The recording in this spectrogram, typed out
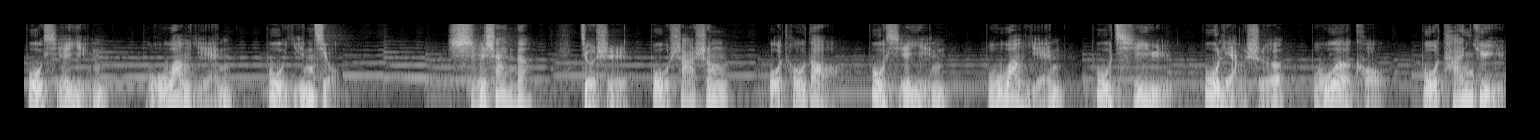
不邪淫、不妄言、不饮酒。十善呢，就是不杀生、不偷盗、不邪淫、不妄言、不绮语、不两舌、不恶口、不贪欲、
